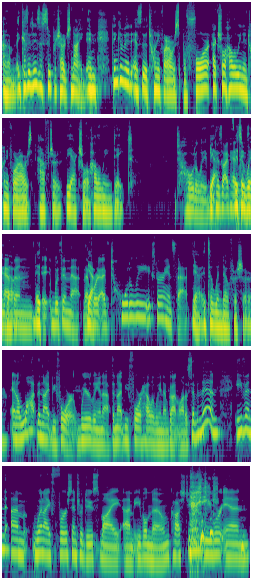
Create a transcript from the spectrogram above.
um, because it is a supercharged night, and think of it as the 24 hours before actual Halloween and 24 hours after the actual Halloween date. Totally, because I've had things happen It- eh, within that. that Yeah. 40 I've totally experienced that. Yeah, it's a window for sure. and a lot the night before. Weirdly enough, the night before Halloween, I've gotten a lot of stuff. And then even um, when I first introduced my um, evil gnome costume, we were in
